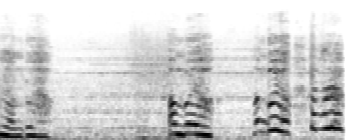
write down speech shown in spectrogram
안 보여. 안 보여. 안 보여. 안 보여.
